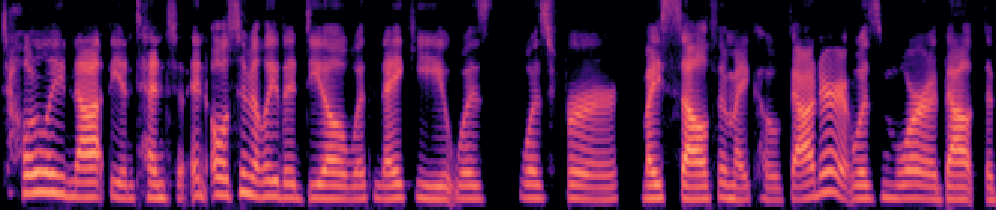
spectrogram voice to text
totally not the intention. And ultimately the deal with Nike was was for myself and my co-founder. It was more about the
